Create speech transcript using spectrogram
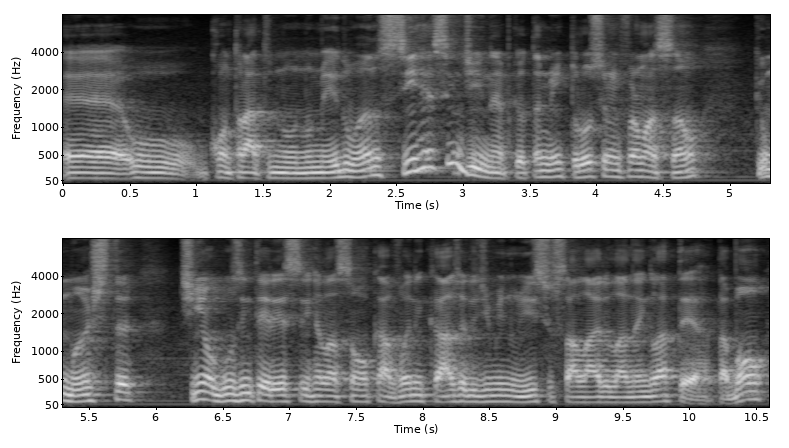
é, o, o, contrato no, no, meio do ano, se rescindir, né? Porque eu também trouxe uma informação que o Manchester tinha alguns interesses em relação ao Cavani caso ele diminuísse o salário lá na Inglaterra, tá bom?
